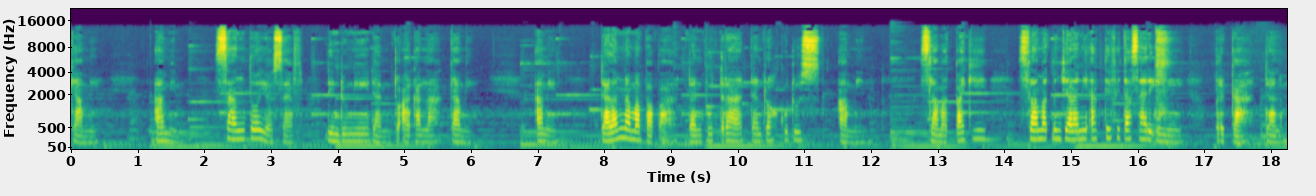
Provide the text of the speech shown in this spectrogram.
kami. Amin. Santo Yosef, lindungi dan doakanlah kami. Amin. Dalam nama Bapa dan Putra dan Roh Kudus. Amin. Selamat pagi, selamat menjalani aktivitas hari ini. Berkah dalam.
